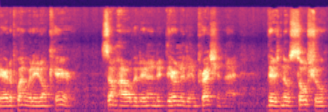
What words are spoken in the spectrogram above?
they're at a point where they don't care. Somehow they're under, they're under the impression that there's no social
